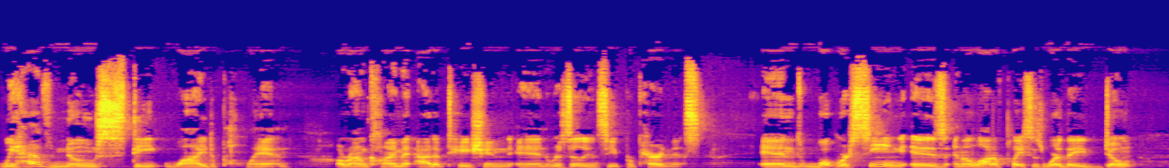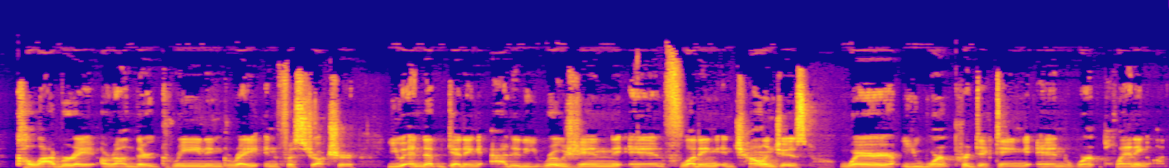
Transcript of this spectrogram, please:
We have no statewide plan around climate adaptation and resiliency preparedness. And what we're seeing is in a lot of places where they don't collaborate around their green and gray infrastructure, you end up getting added erosion and flooding and challenges where you weren't predicting and weren't planning on.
